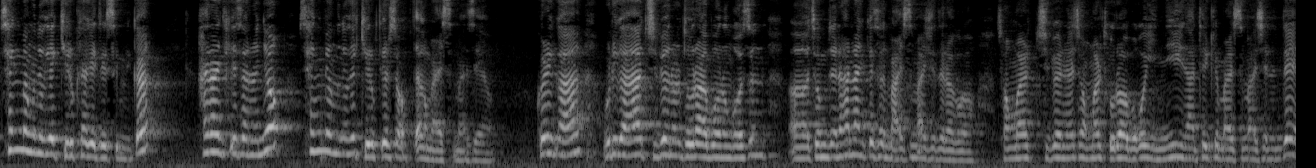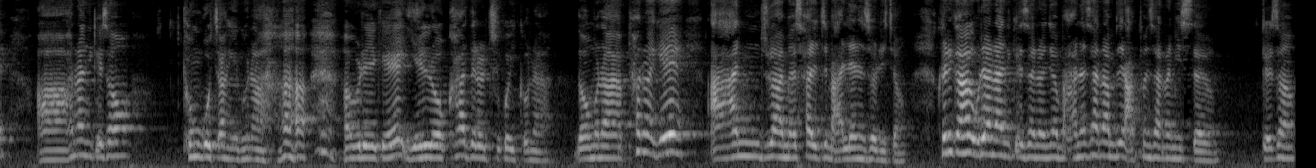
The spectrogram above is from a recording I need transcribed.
생명록에 기록하게 됐습니까? 하나님께서는요, 생명록에 기록될 수 없다고 말씀하세요. 그러니까 우리가 주변을 돌아보는 것은 어, 좀 전에 하나님께서 말씀하시더라고요. 정말 주변에 정말 돌아보고 있니? 나한테 이렇게 말씀하시는데 아 하나님께서 경고장이구나. 우리에게 옐로우 카드를 주고 있구나. 너무나 편하게 안주하며 살지 말라는 소리죠. 그러니까 우리 하나님께서는요 많은 사람들이 아픈 사람이 있어요. 그래서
